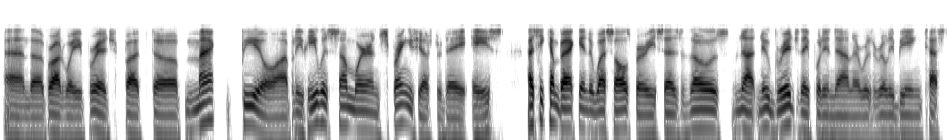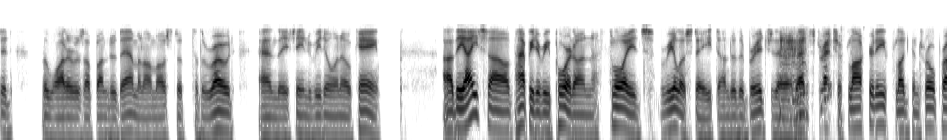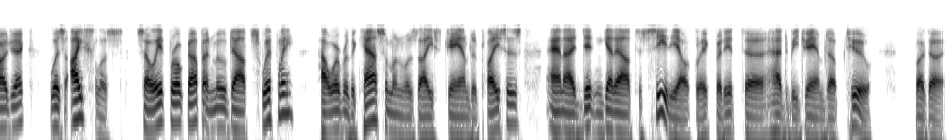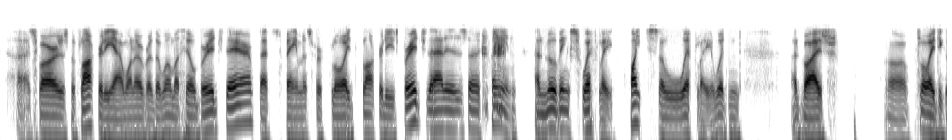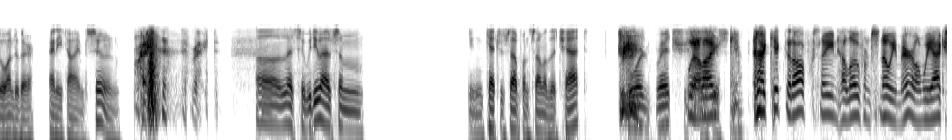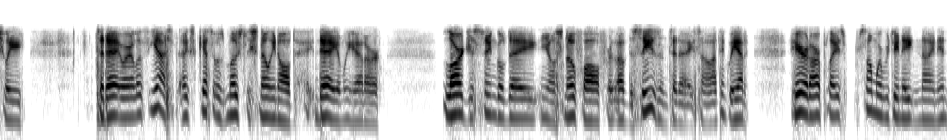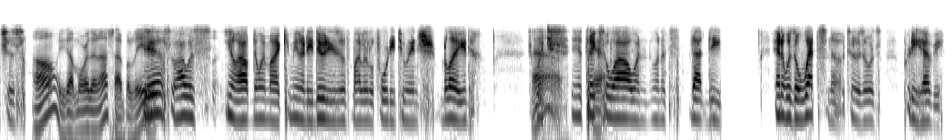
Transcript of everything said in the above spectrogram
and the Broadway Bridge. But uh, Mac Beal, I believe he was somewhere in Springs yesterday, Ace. As he come back into West Salisbury, he says those that new bridge they put in down there was really being tested the water was up under them and almost up to the road, and they seem to be doing okay. Uh, the ice, uh, I'm happy to report on Floyd's real estate under the bridge there. Mhm. That stretch of Flaugherty flood control project was iceless, so it broke up and moved out swiftly. However, the Casselman was ice jammed at places, and I didn't get out to see the Elk Lick, but it uh, had to be jammed up too. But uh, as far as the Flaugherty, I went over the Wilmouth Hill Bridge there. That's famous for Floyd Flaugherty's bridge. That is uh, clean and moving swiftly, quite swiftly. I wouldn't advise uh, Floyd to go under there anytime soon. Right, right. Uh, let's see. We do have some. You can catch us up on some of the chat board, Rich. Well, I I kicked it off saying hello from snowy Maryland. We actually today, or let's yes, I guess it was mostly snowing all day, day, and we had our largest single day, you know, snowfall for of the season today. So I think we had here at our place somewhere between eight and nine inches. Oh, you got more than us, I believe. Yeah, so I was, you know, out doing my community duties with my little 42 inch blade, which Ah, it takes yeah. a while when when it's that deep, and it was a wet snow too, so it was pretty heavy.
